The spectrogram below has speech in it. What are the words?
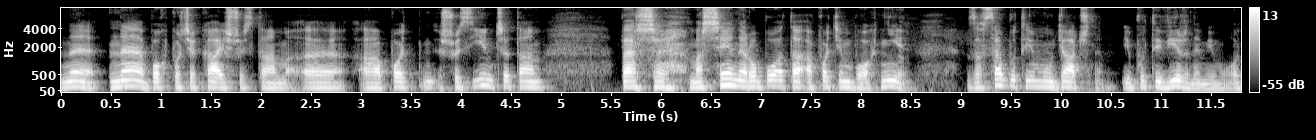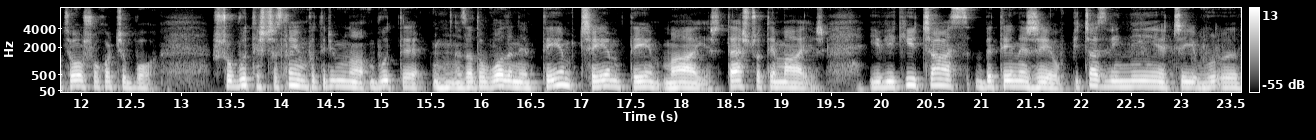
Не, не Бог почекай щось там, е, а щось інше там. Перше машини, робота, а потім Бог. Ні. За все бути йому вдячним і бути вірним йому, оцього, що хоче Бог. Щоб бути щасливим, потрібно бути задоволеним тим, чим ти маєш, те, що ти маєш. І в який час би ти не жив, під час війни чи в, в,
